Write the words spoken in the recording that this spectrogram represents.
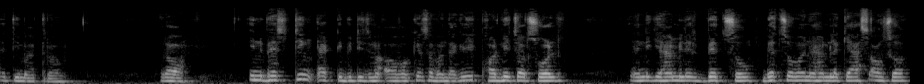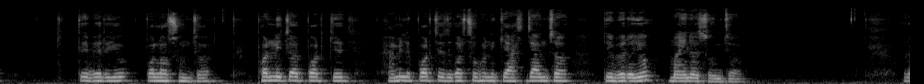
यति मात्र। हो र इन्भेस्टिङ एक्टिभिटिजमा अब के छ भन्दाखेरि फर्निचर सोल्ड यानि कि हामीले बेच्छौँ। बेच्छौँ भने हामीलाई क्यास आउँछ त्यही भएर यो प्लस हुन्छ। फर्निचर पर्चेज हामीले पर्चेज गर्छौँ भने क्यास जान्छ त्यही भएर यो माइनस हुन्छ। र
